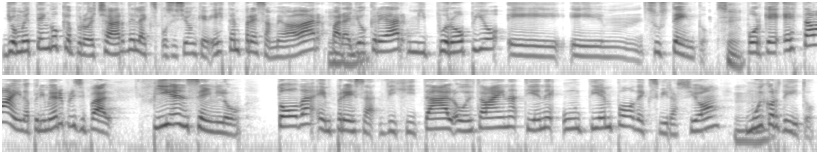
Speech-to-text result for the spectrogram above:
yo me tengo que aprovechar de la exposición que esta empresa me va a dar para yo crear mi propio eh, em, sustento. Sí. Porque esta vaina, primero y principal, piénsenlo. Toda empresa digital o de esta vaina tiene un tiempo de expiración muy cortito.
